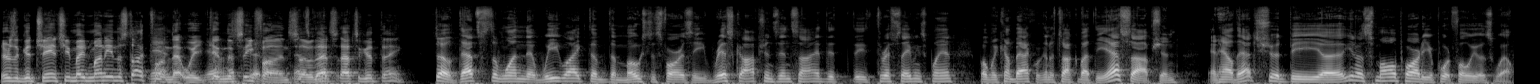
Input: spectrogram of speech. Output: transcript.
there's a good chance you made money in the stock fund yeah. that week yeah, in the C good. fund. That's so good. that's that's a good thing. So that's the one that we like the, the most as far as the risk options inside the, the thrift savings plan. But when we come back, we're going to talk about the S option and how that should be uh, you know, a small part of your portfolio as well.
